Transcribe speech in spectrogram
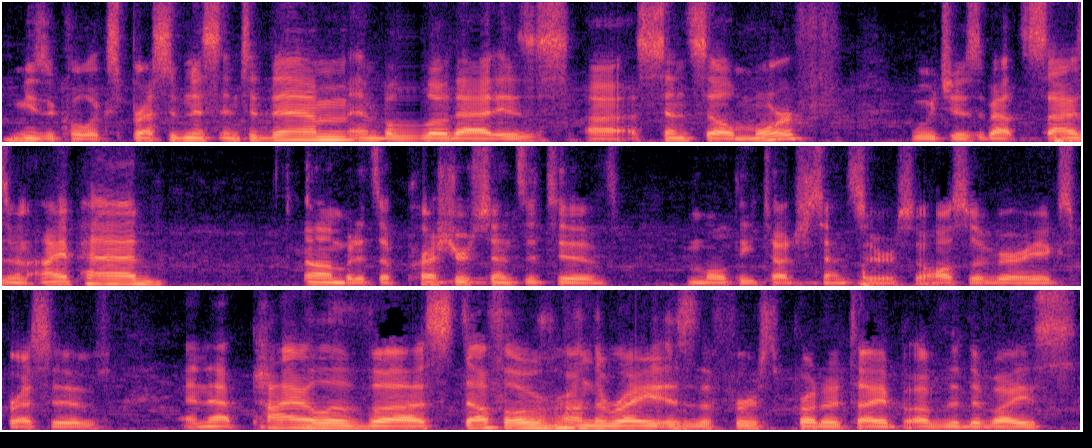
musical expressiveness into them. And below that is uh, a Sensel Morph which is about the size of an iPad, um, but it's a pressure sensitive multi-touch sensor, so also very expressive. And that pile of uh, stuff over on the right is the first prototype of the device.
